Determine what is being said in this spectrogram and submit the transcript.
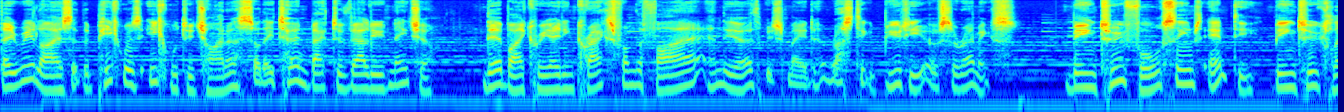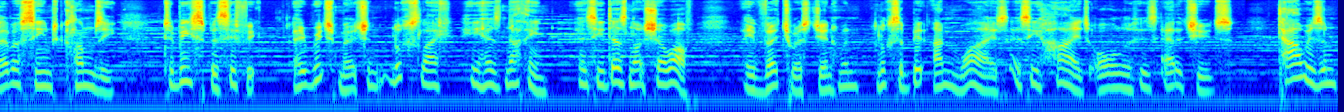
they realized that the peak was equal to China, so they turned back to value nature thereby creating cracks from the fire and the earth which made a rustic beauty of ceramics. Being too full seems empty, being too clever seems clumsy. To be specific, a rich merchant looks like he has nothing, as he does not show off. A virtuous gentleman looks a bit unwise, as he hides all of his attitudes. Taoism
